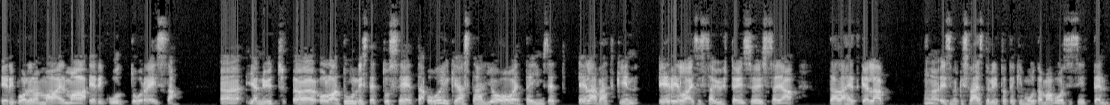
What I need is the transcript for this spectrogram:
eri puolilla maailmaa, eri kulttuureissa. Ja nyt ollaan tunnistettu se, että oikeastaan joo, että ihmiset elävätkin erilaisissa yhteisöissä ja tällä hetkellä esimerkiksi Väestöliitto teki muutama vuosi sitten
